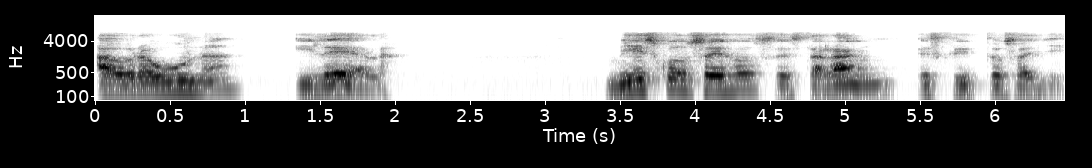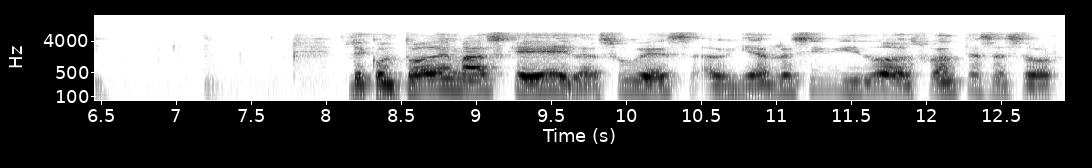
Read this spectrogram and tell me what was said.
abra una y léala. Mis consejos estarán escritos allí. Le contó además que él a su vez había recibido a su antecesor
